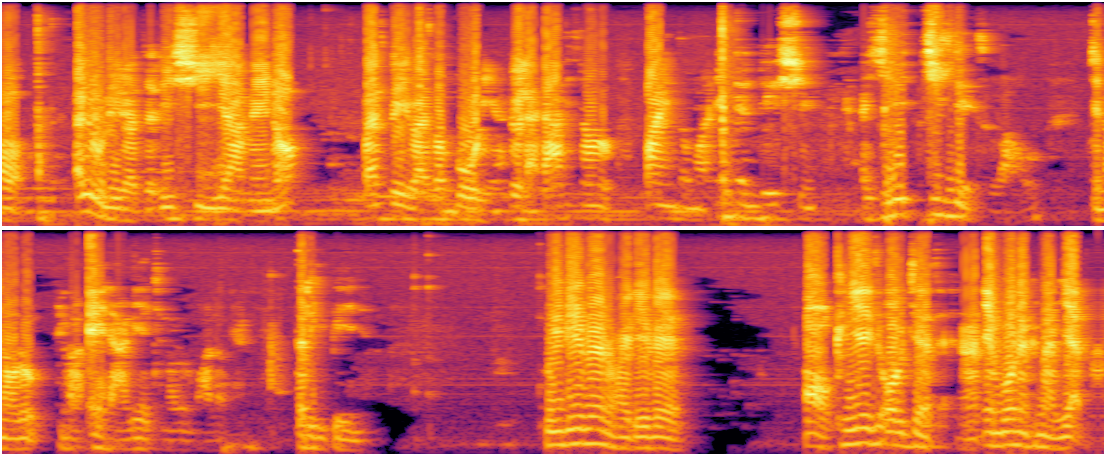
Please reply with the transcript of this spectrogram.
ဟောအဲ့လိုလေးတော့တတိရှိရမယ်နော် bus page ပါဆိုပို့နေတာတွေ့လားဒါဒီကျွန်တော်တို့ပိုင်းတော့မှာ indentation အရေးကြီးတယ်ဆိုတာကိုကျွန်တော်တို့ဒီမှာ error လေးကျွန်တော်တို့မလုပ်ဘူးတတိပေးနေ read ပဲ write ပဲအော် create object အဲ import နဲ့ခဏရက်ပါ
